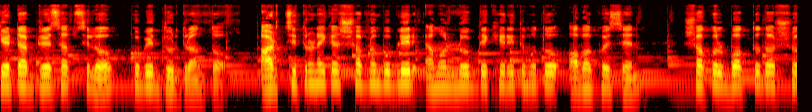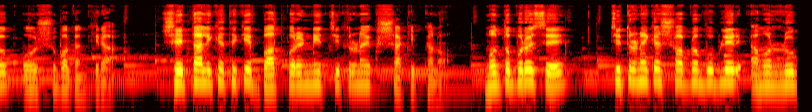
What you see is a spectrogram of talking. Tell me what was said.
get up dress up ছিল খুবই দূরদূরান্ত আর চিত্রনায়িকা শবনম বুবলির এমন লুক দেখে রীতিমতো অবাক হয়েছেন সকল ভক্ত দর্শক ও শুভাকাঙ্ক্ষীরা। সেই তালিকা থেকে বাদ পড়েননি চিত্রনায়ক শাকিব খানও। মন্তব্য রয়েছে চিত্রনায়িকা শবনম বুবলির এমন লুক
